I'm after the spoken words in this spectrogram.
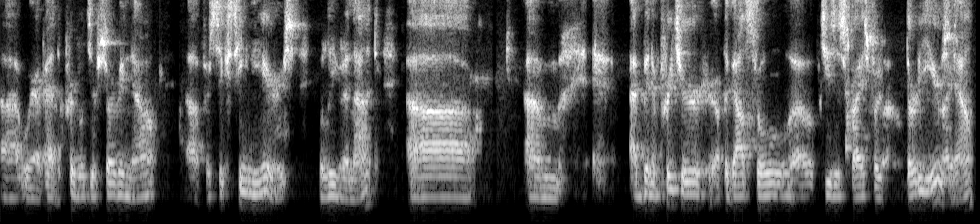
uh, where I've had the privilege of serving now uh, for 16 years, believe it or not. Uh, um, I've been a preacher of the gospel of Jesus Christ for 30 years now.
